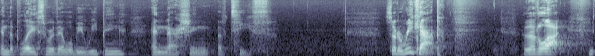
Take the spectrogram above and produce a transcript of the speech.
in the place where there will be weeping and gnashing of teeth. So to recap, that's a lot.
